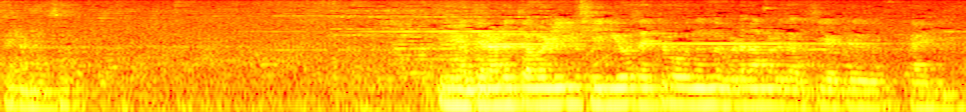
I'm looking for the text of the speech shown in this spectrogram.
തിരഞ്ഞെടുത്തത് അദ്ദേഹം തിരഞ്ഞെടുത്ത വഴി ശരിയോ തെറ്റോ എന്നൊന്നും ഇവിടെ നമ്മൾ ചർച്ചയായിട്ട് കാര്യമില്ല.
